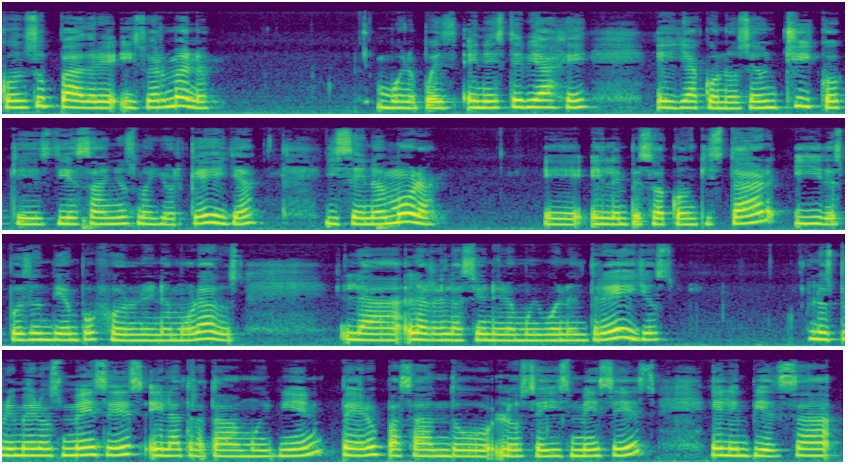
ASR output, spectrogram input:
con su padre y su hermana. Bueno, pues en este viaje ella conoce a un chico que es 10 años mayor que ella y se enamora. Eh, él empezó a conquistar y después de un tiempo fueron enamorados. La, la relación era muy buena entre ellos. Los primeros meses él la trataba muy bien, pero pasando los seis meses él empieza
